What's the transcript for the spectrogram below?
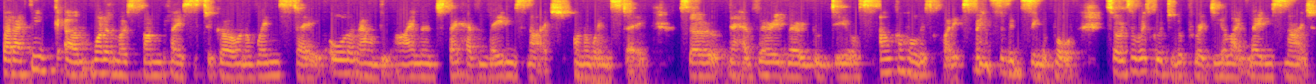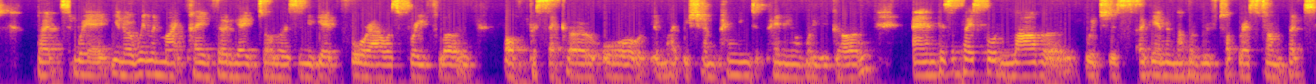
But I think um, one of the most fun places to go on a Wednesday, all around the island, they have ladies' night on a Wednesday. So they have very, very good deals. Alcohol is quite expensive in Singapore. So it's always good to look for a deal like ladies' night but where you know women might pay $38 and you get four hours free flow of prosecco or it might be champagne depending on where you go and there's a place called Lavo, which is again another rooftop restaurant, but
